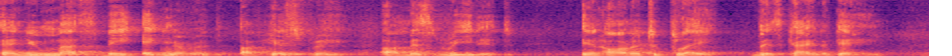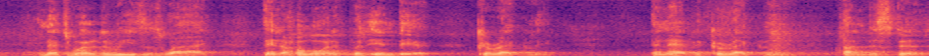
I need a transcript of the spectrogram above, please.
And you must be ignorant of history or misread it in order to play this kind of game. And that's one of the reasons why they don't want it put in there correctly and have it correctly understood.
